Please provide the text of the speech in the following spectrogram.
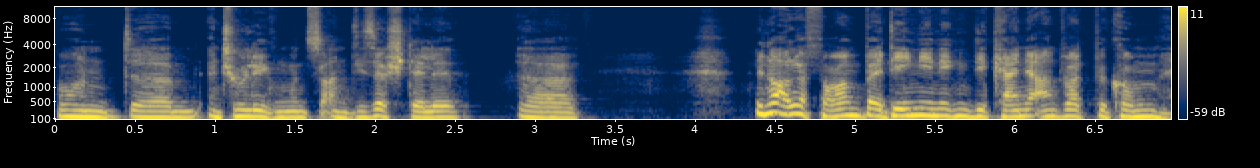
und ähm, entschuldigen uns an dieser Stelle äh, in aller Form bei denjenigen, die keine Antwort bekommen,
